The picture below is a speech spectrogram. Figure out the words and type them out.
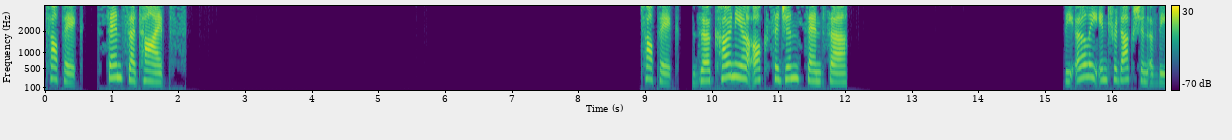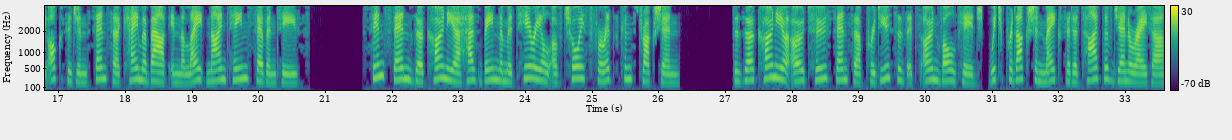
Topic: Sensor types. Topic: Zirconia oxygen sensor The early introduction of the oxygen sensor came about in the late 1970s. Since then zirconia has been the material of choice for its construction. The zirconia O2 sensor produces its own voltage, which production makes it a type of generator.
